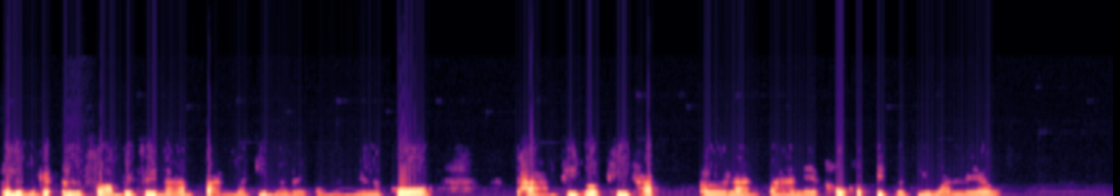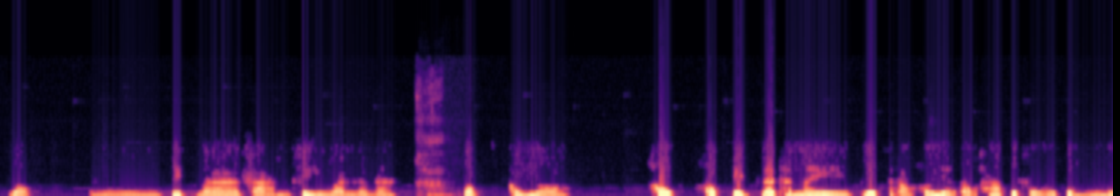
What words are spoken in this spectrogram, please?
ก็เลยเหมือนกับเออฟอร์มไปซื้อน้ำปั่นมากินอะไรประมาณนี้แล้วก็ถามพี่เขาว่าพี่ครับเออร้านป้าเนี่ยเขาเขาปิดมากี่วันแล้ว บอกอืมปิดมาสามสี่วันแล้วนะ ครับ บอกเอ้าเหรอเขาเขาปิดแล้วทำไมลูกสาวเขายังเอาข้าวไปส่งให้ผมอยู่เล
